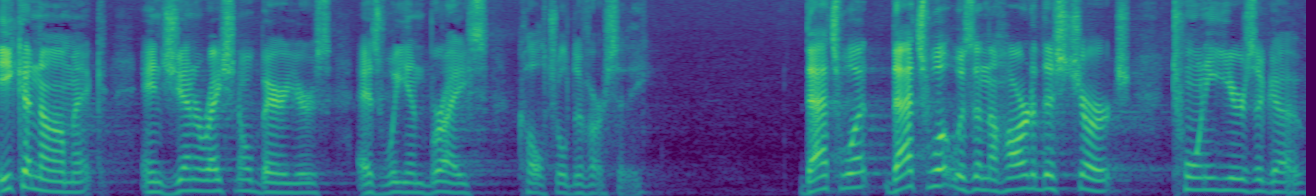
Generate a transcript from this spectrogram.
economic, and generational barriers as we embrace cultural diversity. That's what, that's what was in the heart of this church 20 years ago.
